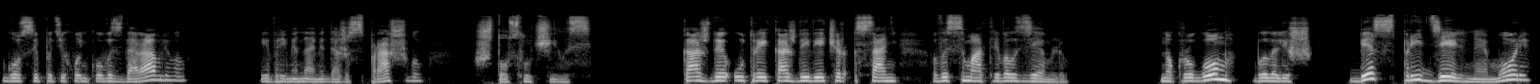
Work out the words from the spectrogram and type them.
Госы потихоньку выздоравливал и временами даже спрашивал, что случилось. Каждое утро и каждый вечер Сань высматривал землю. Но кругом было лишь беспредельное море,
